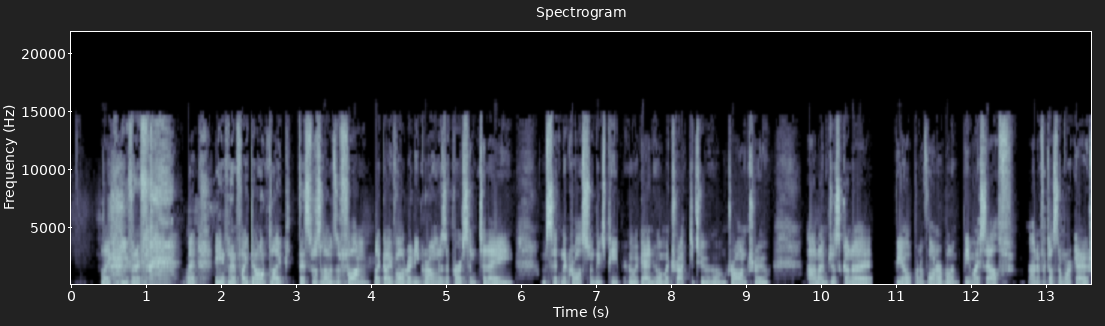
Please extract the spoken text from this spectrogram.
like even if even if I don't, like this was loads of fun. Like I've already grown as a person today. I'm sitting across from these people who again who I'm attracted to, who I'm drawn to. and I'm just gonna be open and vulnerable and be myself. And if it doesn't work out,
